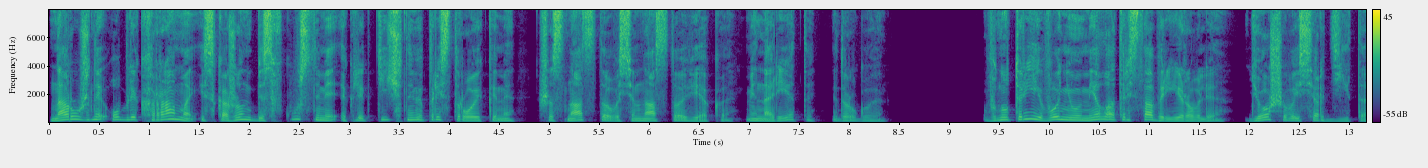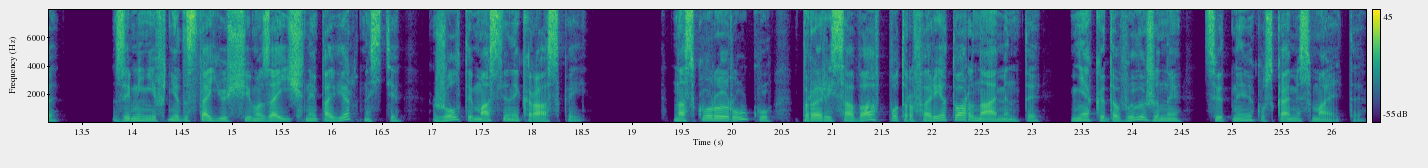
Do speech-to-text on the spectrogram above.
Наружный облик храма искажен безвкусными эклектичными пристройками XVI-XVIII века, минареты и другое. Внутри его неумело отреставрировали, дешево и сердито, заменив недостающие мозаичные поверхности желтой масляной краской. На скорую руку прорисовав по трафарету орнаменты, некогда выложенные цветными кусками смальты.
